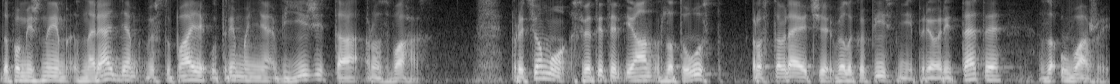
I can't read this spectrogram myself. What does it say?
Допоміжним знаряддям виступає утримання в їжі та розвагах. При цьому святитель Іоанн Златоуст, розставляючи великопісні пріоритети, зауважує:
